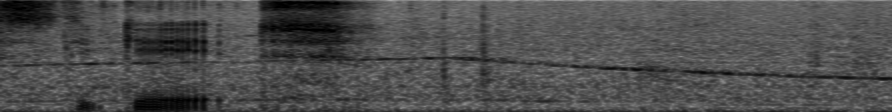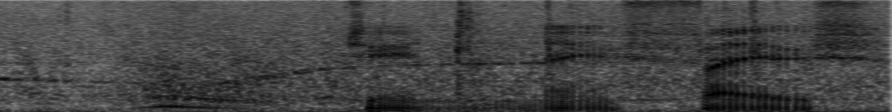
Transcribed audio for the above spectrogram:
investigate. 295.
